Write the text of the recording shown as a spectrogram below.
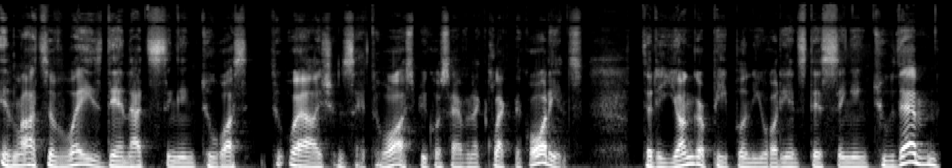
in lots of ways they're not singing to us to, well i shouldn't say to us because i have an eclectic audience. To the younger people in the audience they're singing to them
